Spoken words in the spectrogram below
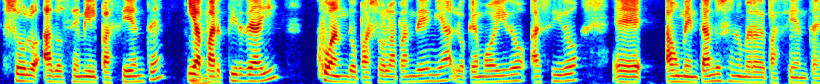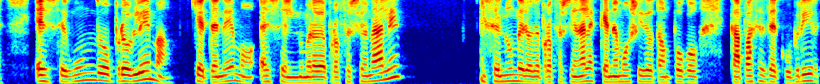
solo a 12.000 pacientes y a partir de ahí, cuando pasó la pandemia, lo que hemos ido ha sido eh, aumentando ese número de pacientes. El segundo problema que tenemos es el número de profesionales. Ese número de profesionales que no hemos sido tampoco capaces de cubrir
